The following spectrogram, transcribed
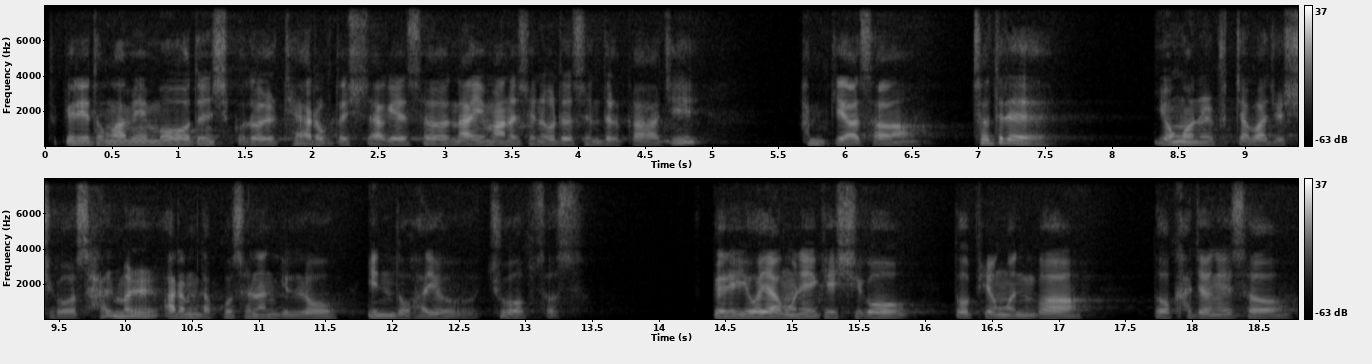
특별히 동암의 모든 식구들 태아로부터 시작해서 나이 많으신 어르신들까지 함께하사 저들의 영혼을 붙잡아 주시고 삶을 아름답고 선한 길로 인도하여 주옵소서. 특별히 요양원에 계시고 또 병원과 또 가정에서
